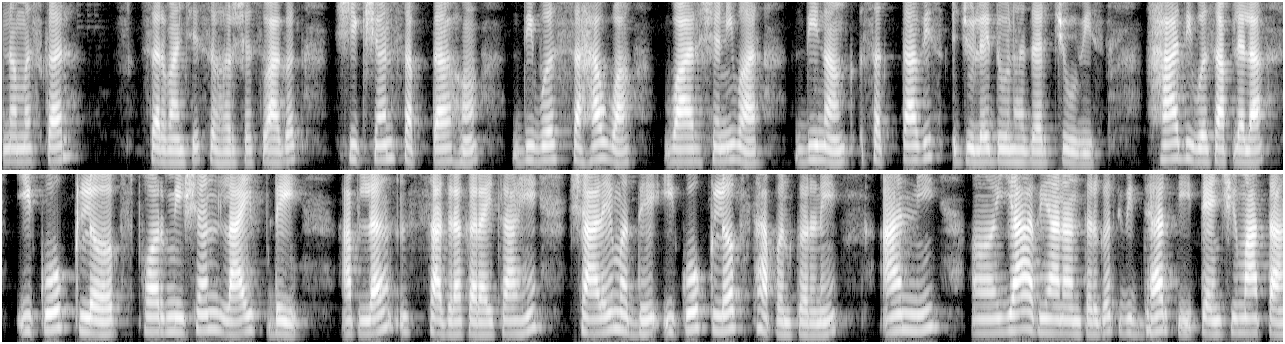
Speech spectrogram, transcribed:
नमस्कार. सर्वांचे सहर्ष स्वागत. शिक्षण सप्ताह दिवस सहावा वार शनिवार दिनांक सत्तावीस जुलै दोन हजार चोवीस. हा दिवस आपल्याला eco clubs for mission life day आपला साजरा करायचा आहे. शाळेमध्ये इको क्लब स्थापन करणे आणि या अभियानांतर्गत विद्यार्थी त्यांची माता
